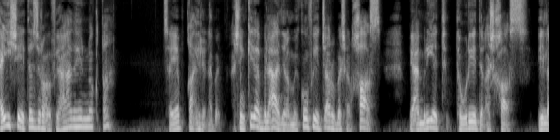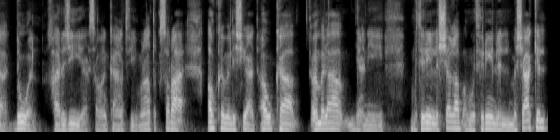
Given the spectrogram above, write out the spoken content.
أي شيء تزرعه في هذه النقطة سيبقى إلى الأبد، عشان كذا بالعادة لما يكون في تجارب بشر خاص بعملية توريد الأشخاص إلى دول خارجية سواء كانت في مناطق صراع أو كميليشيات أو كعملاء يعني مثيرين للشغب أو مثيرين للمشاكل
